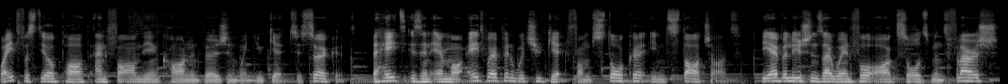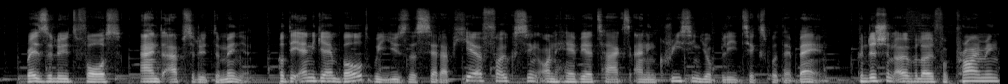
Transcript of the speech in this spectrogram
wait for Steel Path and farm the Incarnate version when you get to Circuit. The Hate is an MR8 weapon which you get from Stalker in Star Chart. The evolutions I went for are Swordsman's Flourish, Resolute Force, and Absolute Dominion. For the endgame build, we use this setup here, focusing on heavy attacks and increasing your bleed ticks with a Bane. Condition Overload for priming,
